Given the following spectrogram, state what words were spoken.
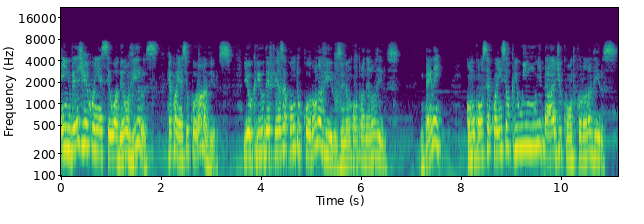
em vez de reconhecer o adenovírus, reconhece o coronavírus. E eu crio defesa contra o coronavírus e não contra o adenovírus. Entendem? Como consequência, eu crio imunidade contra o coronavírus.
